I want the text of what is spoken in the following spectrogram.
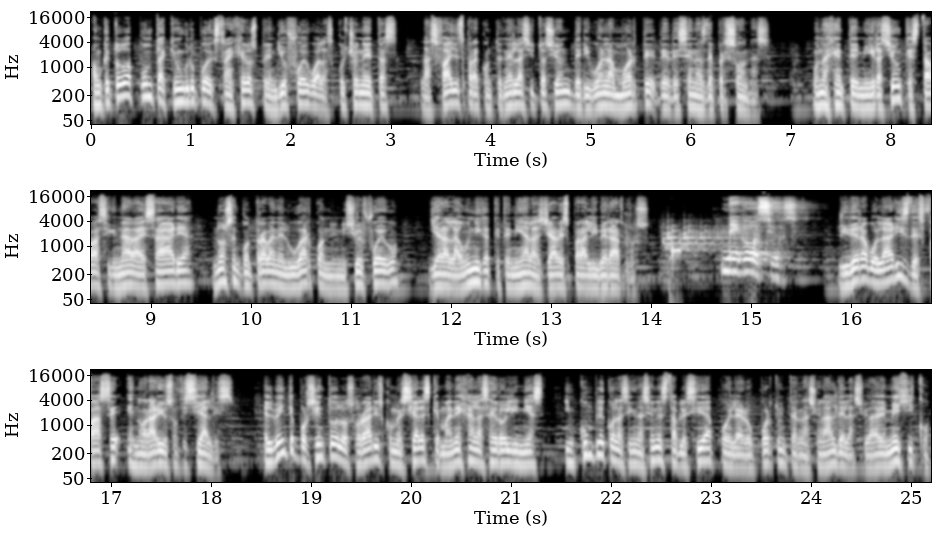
aunque todo apunta a que un grupo de extranjeros prendió fuego a las colchonetas, las fallas para contener la situación derivó en la muerte de decenas de personas. Un agente de migración que estaba asignada a esa área no se encontraba en el lugar cuando inició el fuego y era la única que tenía las llaves para liberarlos. Negocios. Lidera Volaris desfase en horarios oficiales. El 20% de los horarios comerciales que manejan las aerolíneas incumple con la asignación establecida por el Aeropuerto Internacional de la Ciudad de México,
